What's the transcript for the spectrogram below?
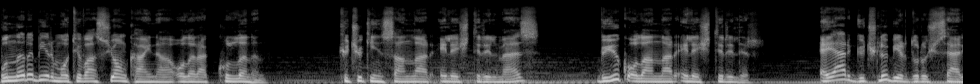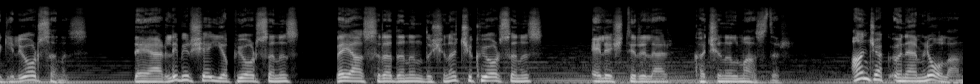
bunları bir motivasyon kaynağı olarak kullanın. Küçük insanlar eleştirilmez, büyük olanlar eleştirilir. Eğer güçlü bir duruş sergiliyorsanız, değerli bir şey yapıyorsanız veya sıradanın dışına çıkıyorsanız, eleştiriler kaçınılmazdır. Ancak önemli olan,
